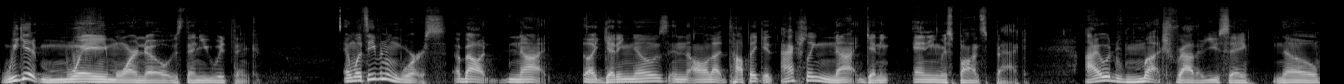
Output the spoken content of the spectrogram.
we get way more no's than you would think and what's even worse about not like getting no's and all that topic is actually not getting any response back i would much rather you say no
